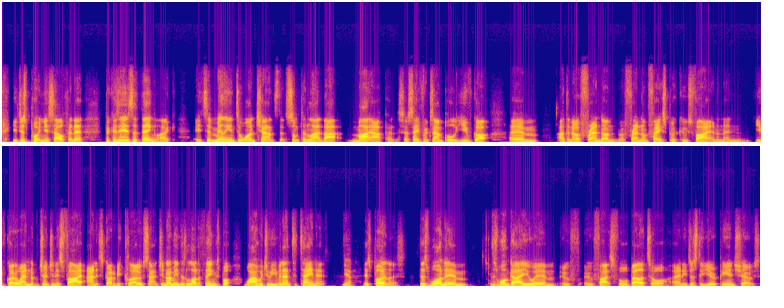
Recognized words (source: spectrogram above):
you're just putting yourself in a because here's the thing, like it's a million to one chance that something like that might happen. So say for example, you've got um I don't know, a friend on a friend on Facebook who's fighting, and then you've got to end up judging his fight, and it's got to be close. Do you know what I mean? There's a lot of things, but why would you even entertain it? Yeah. it's pointless. There's one um, there's one guy who um who, who fights for Bellator, and he does the European shows,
